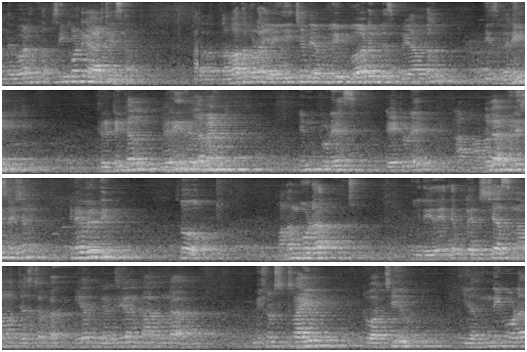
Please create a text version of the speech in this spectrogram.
అనే వర్డ్ సబ్సిక్వెంట్గా యాడ్ చేశాం తర్వాత కూడా each and every word in this preamble is very critical very relevant in today's day to day not only administration in everything so మనం కూడా ఇది ఏదైతే ప్లెడ్జ్ చేస్తున్నామో జస్ట్ ఒక మియర్ ప్లెడ్జ్ అని కాకుండా we should strive to achieve ఇవన్నీ కూడా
